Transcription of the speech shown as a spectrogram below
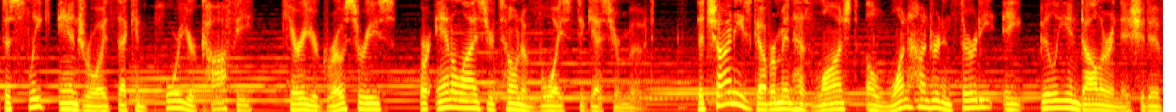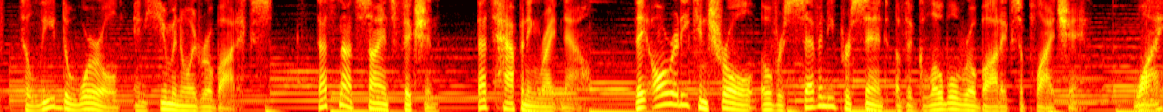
to sleek androids that can pour your coffee, carry your groceries, or analyze your tone of voice to guess your mood. The Chinese government has launched a $138 billion initiative to lead the world in humanoid robotics. That's not science fiction, that's happening right now. They already control over 70% of the global robotic supply chain. Why?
